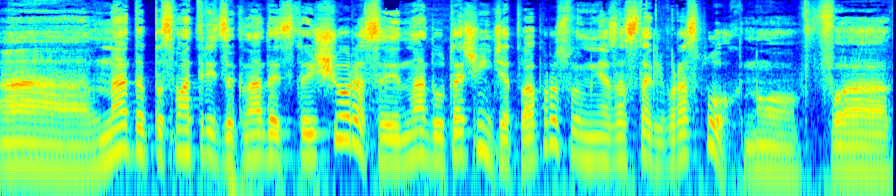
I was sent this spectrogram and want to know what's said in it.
а, надо посмотреть законодательство еще раз, и надо уточнить этот вопрос. Вы меня застали врасплох. Но в,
